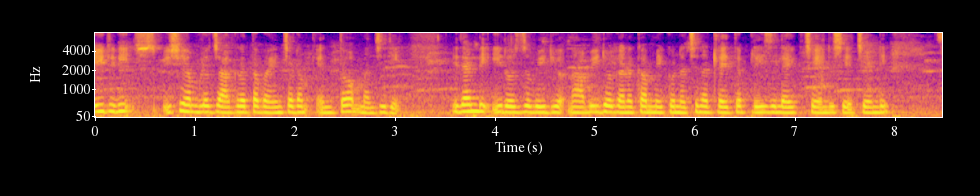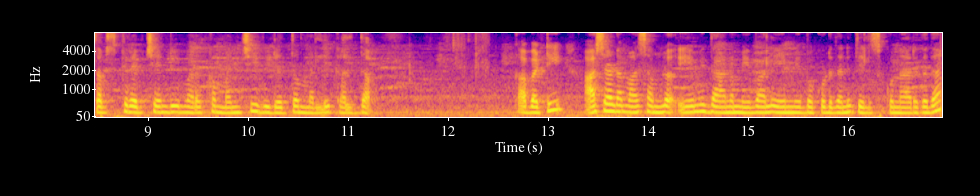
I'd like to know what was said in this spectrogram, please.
వీటిని విషయంలో జాగ్రత్త వహించడం ఎంతో మంచిది. ఇదండి ఈరోజు వీడియో. నా వీడియో కనుక మీకు నచ్చినట్లయితే ప్లీజ్ లైక్ చేయండి షేర్ చేయండి సబ్స్క్రైబ్ చేయండి. మరొక మంచి వీడియోతో మళ్ళీ కలుద్దాం. కాబట్టి ఆషాఢ మాసంలో ఏమి దానం ఇవ్వాలి ఏమి ఇవ్వకూడదని తెలుసుకున్నారు కదా?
